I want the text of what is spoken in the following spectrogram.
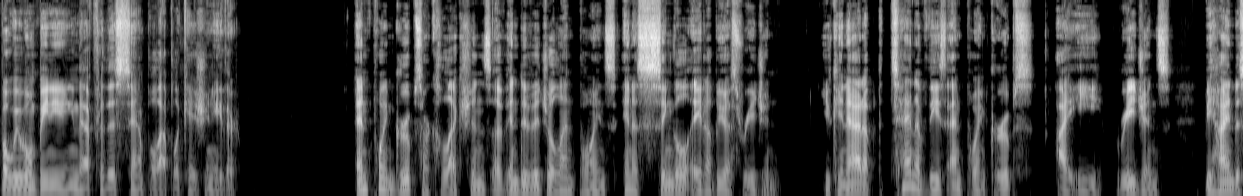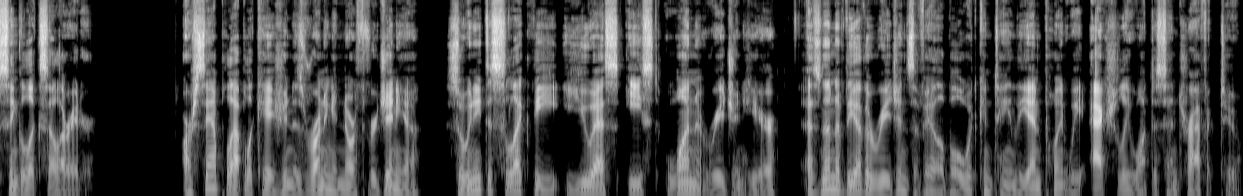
but we won't be needing that for this sample application either. Endpoint groups are collections of individual endpoints in a single AWS region. You can add up to 10 of these endpoint groups, i.e., regions, behind a single accelerator. Our sample application is running in North Virginia, so we need to select the US East 1 region here, as none of the other regions available would contain the endpoint we actually want to send traffic to.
